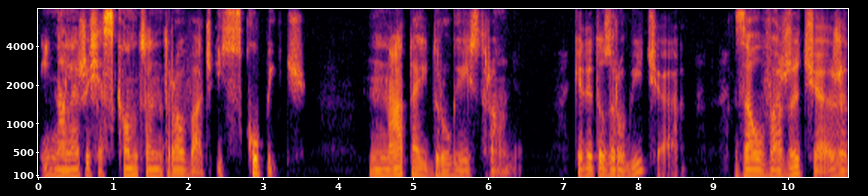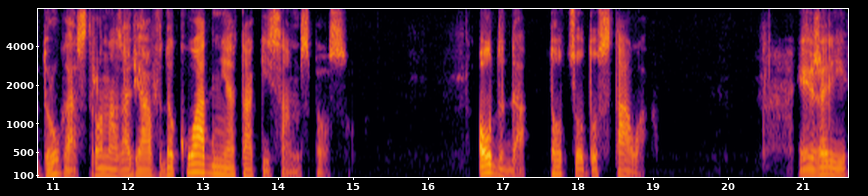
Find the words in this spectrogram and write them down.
i należy się skoncentrować i skupić na tej drugiej stronie. Kiedy to zrobicie, zauważycie, że druga strona zadziała w dokładnie taki sam sposób. Odda to, co dostała. Jeżeli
